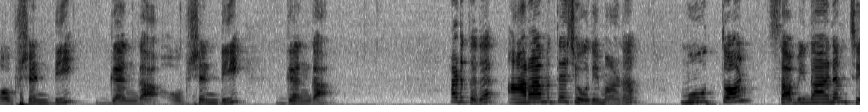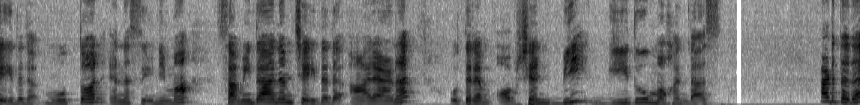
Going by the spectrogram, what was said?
option D Ganga. Option D Ganga. അടുത്തത് ആറാമത്തെ ചോദ്യമാണ്. മൂത്തോൻ സംവിധാനം ചെയ്തത്. മൂത്തോൻ എന്ന സിനിമ സംവിധാനം ചെയ്തത് ആരാണ്? ഉത്തരം ഓപ്ഷൻ ബി ഗീതു മോഹൻദാസ്. അടുത്തത്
